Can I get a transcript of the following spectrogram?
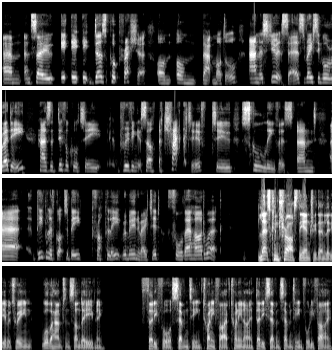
Um, and so it, it, it does put pressure on on that model. And as stuart says racing already has a difficulty proving itself attractive to school leavers. And uh, people have got to be properly remunerated for their hard work. Let's contrast the entry then, Lydia, between Wolverhampton Sunday evening, 34, 17, 25, 29, 37, 17, 45,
